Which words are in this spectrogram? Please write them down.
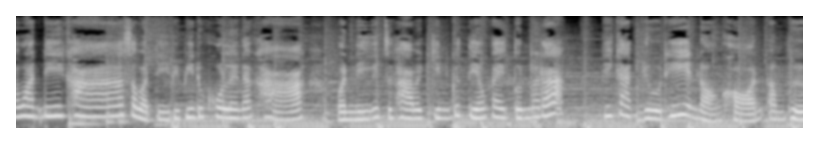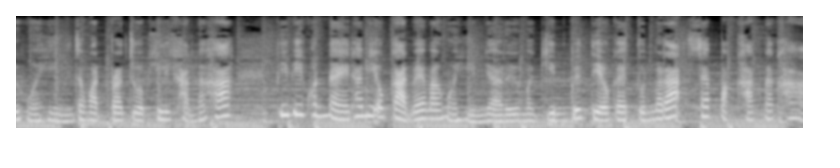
สวัสดีค่ะ สวัสดีพี่ๆทุกคนเลยนะคะ วันนี้อิจะพาไปกินก๋วยเตี๋ยวไก่ตุนมะระพิกัดอยู่ที่หนองขอนอำเภอหัวหิน จังหวัดประจวบคีรีขันธ์นะคะ พี่ๆคนไหนถ้ามีโอกาสแวะมาหัวหินอย่าลืมมากินก๋วยเตี๋ยวไก่ตุนมะระแซ่บปักคักนะคะ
